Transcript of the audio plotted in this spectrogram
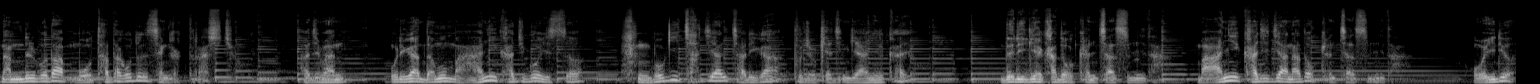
남들보다 못하다고들 생각들 하시죠. 하지만 우리가 너무 많이 가지고 있어 행복이 차지할 자리가 부족해진 게 아닐까요? 느리게 가도 괜찮습니다. 많이 가지지 않아도 괜찮습니다. 오히려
